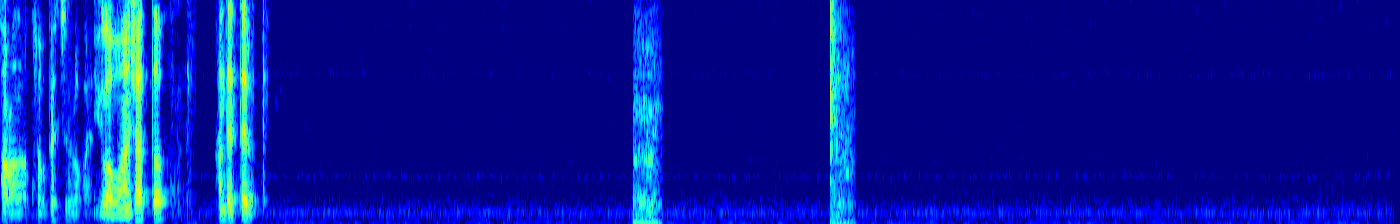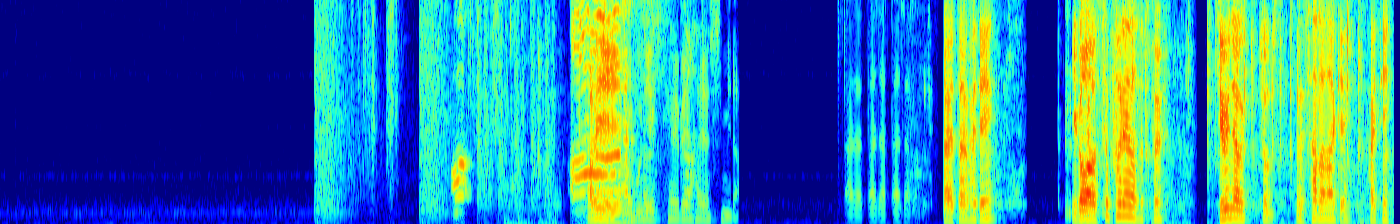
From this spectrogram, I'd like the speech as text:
설 하나. 적배 찔러 가야 이거 원샷 떡한 대 때렸다 아. 아군이 패배하였습니다. 따자 따자 따자. 자 일단 화이팅. 이거 스플이야 스플. 지훈이 형좀 살아나게. 화이팅.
